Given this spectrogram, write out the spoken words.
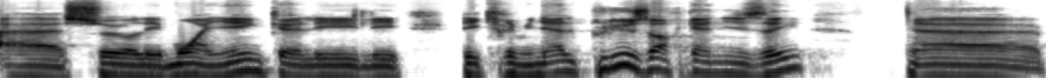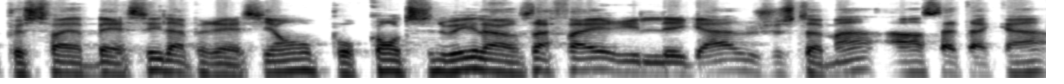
euh, sur les moyens que les, les, les criminels plus organisés euh, se faire baisser la pression pour continuer leurs affaires illégales, justement, en s'attaquant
